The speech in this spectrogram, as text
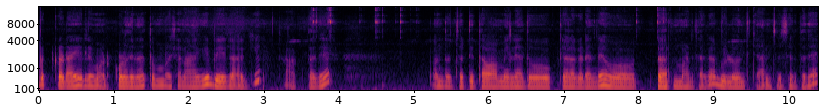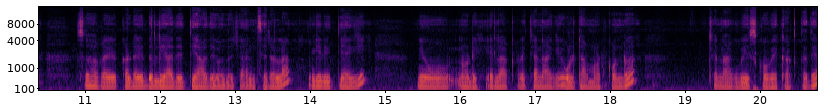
ಬಟ್ ಕಡಾಯಲ್ಲಿ ಮಾಡ್ಕೊಳ್ಳೋದ್ರಿಂದ ತುಂಬ ಚೆನ್ನಾಗಿ ಬೇಗ ಆಗಿ ಆಗ್ತದೆ. ಒಂದೊಂದು ಸರ್ತಿ ತವಾ ಮೇಲೆ ಅದು ಕೆಳಗಡೆ ಅಂದರೆ ಟರ್ನ್ ಮಾಡಿದಾಗ ಬೀಳುವಂಥ ಚಾನ್ಸಸ್ ಇರ್ತದೆ. ಸೊ ಹಾಗಾಗಿ ಕಡಾಯದಲ್ಲಿ ಯಾವುದೇ ರೀತಿ ಯಾವುದೇ ಒಂದು ಚಾನ್ಸ್ ಇರಲ್ಲ. ಈ ರೀತಿಯಾಗಿ ನೀವು ನೋಡಿ, ಎಲ್ಲ ಕಡೆ ಚೆನ್ನಾಗಿ ಉಲ್ಟಾ ಮಾಡಿಕೊಂಡು ಚೆನ್ನಾಗಿ ಬೇಯಿಸ್ಕೋಬೇಕಾಗ್ತದೆ.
